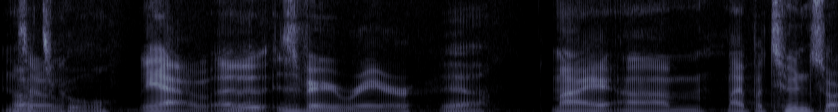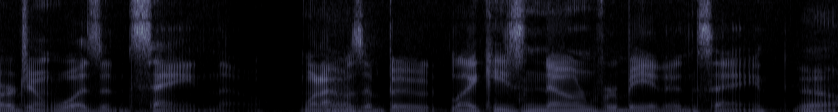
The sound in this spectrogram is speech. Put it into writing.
And That's so- cool. Yeah, it was very rare Yeah. my um my platoon sergeant was insane though when I was a boot. Like he's known for being insane. Yeah.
